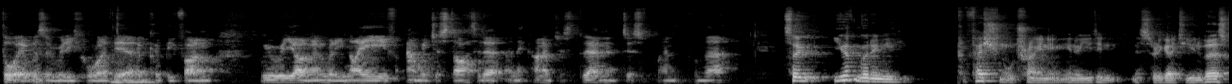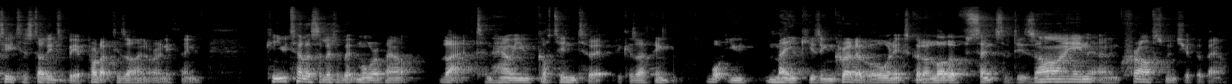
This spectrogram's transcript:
thought it was a really cool idea, it could be fun. We were young and really naive, and we just started it, and it kind of just then it just went from there. So you haven't got any professional training. You know, you didn't necessarily go to university to study to be a product designer or anything. Can you tell us a little bit more about that and how you got into it? Because I think what you make is incredible and it's got a lot of sense of design and craftsmanship about.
